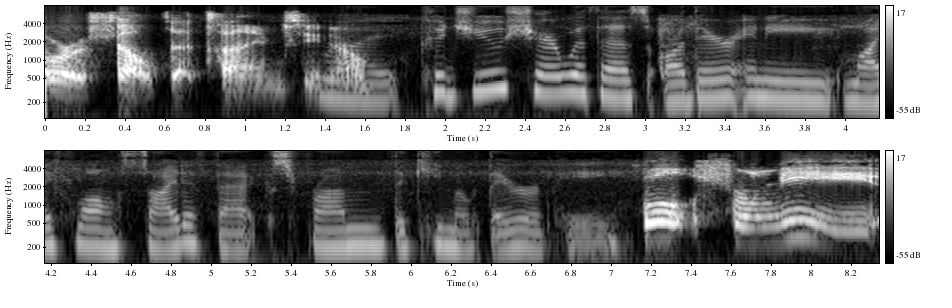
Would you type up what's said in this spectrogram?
or felt at times, you know. Right. Could you share with us, are there any lifelong side effects from the chemotherapy? Well, for me,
